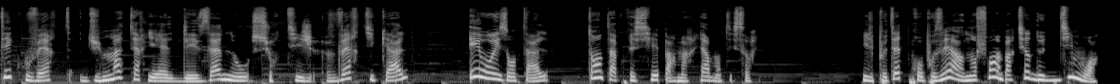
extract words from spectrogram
découverte du matériel des anneaux sur tige verticale et horizontale tant apprécié par Maria Montessori. Il peut être proposé à un enfant à partir de 10 mois.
